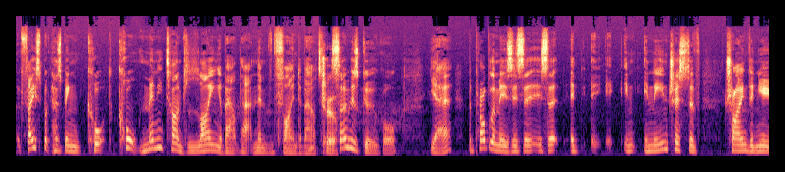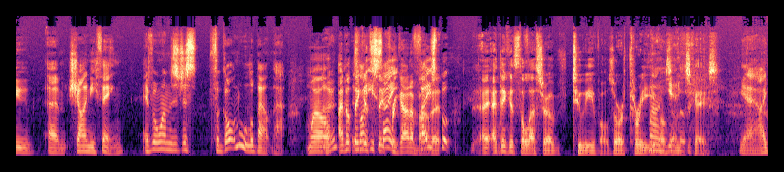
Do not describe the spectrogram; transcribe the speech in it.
Facebook has been caught caught many times lying about that and then been fined about True. it. So has Google. Yeah, the problem is is that, is that it, it, in in the interest of trying the new um, shiny thing, everyone has just forgotten all about that. Well? I don't think it's, like it's they say, forgot about Facebook, it. I, I, think it's the lesser of two evils or three well, evils yeah, in this case. Yeah, I,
